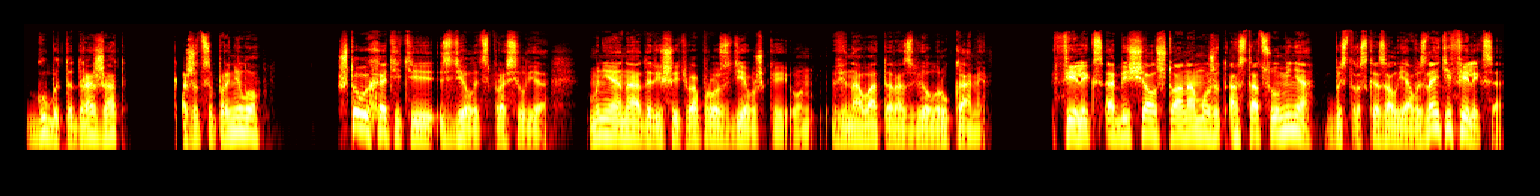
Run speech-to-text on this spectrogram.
губы-то дрожат. Кажется, проняло». «Что вы хотите сделать?» — спросил я. «Мне надо решить вопрос с девушкой». Он виновато развел руками. «Феликс обещал, что она может остаться у меня», — быстро сказал я. «Вы знаете Феликса?»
